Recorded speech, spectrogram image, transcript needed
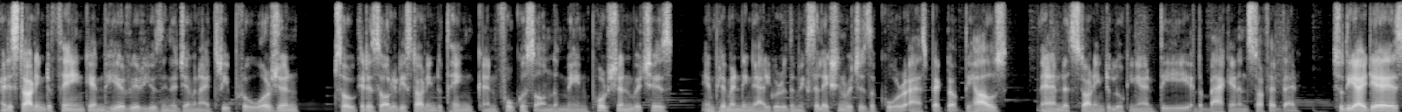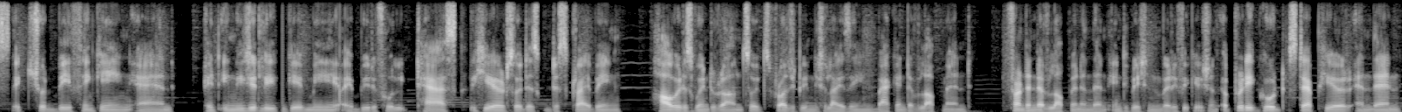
it is starting to think. And here we're using the Gemini 3 Pro version. So it is already starting to think and focus on the main portion, which is implementing algorithmic selection, which is the core aspect of the house and it's starting to looking at the the backend and stuff like that. So the idea is it should be thinking and it immediately gave me a beautiful task here. So it is describing how it is going to run. So it's project initializing, backend development, front-end development, and then integration verification. A pretty good step here. And then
